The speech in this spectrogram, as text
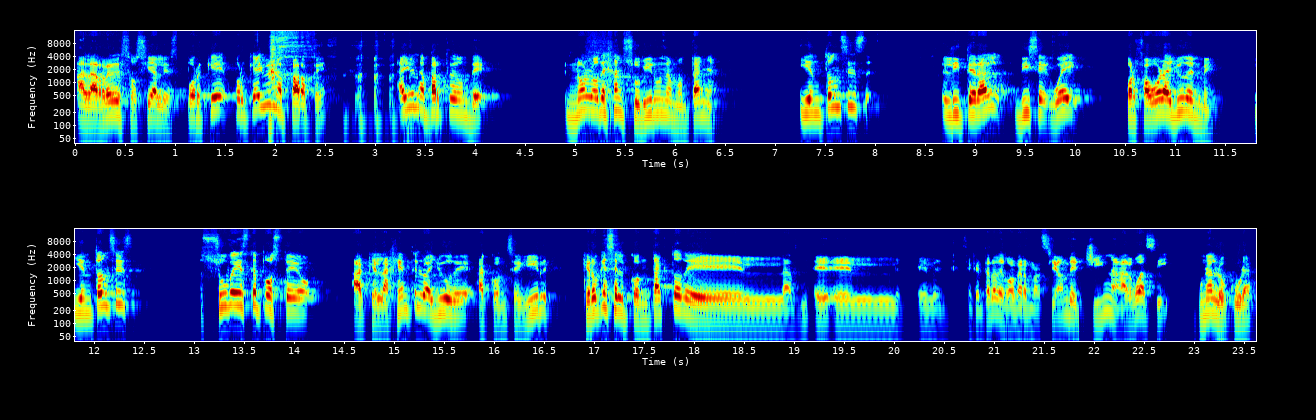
a las redes sociales. ¿Por qué? Porque hay una parte, hay una parte donde no lo dejan subir una montaña. Y entonces literal dice, güey, por favor ayúdenme. Y entonces sube este posteo a que la gente lo ayude a conseguir, creo que es el contacto del el, secretario de gobernación de China, algo así, una locura,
